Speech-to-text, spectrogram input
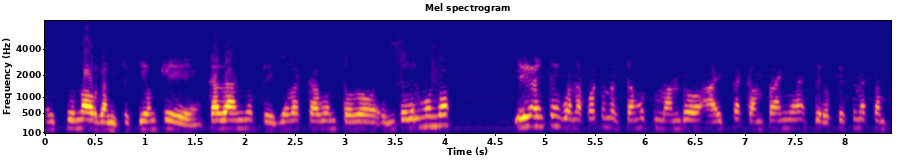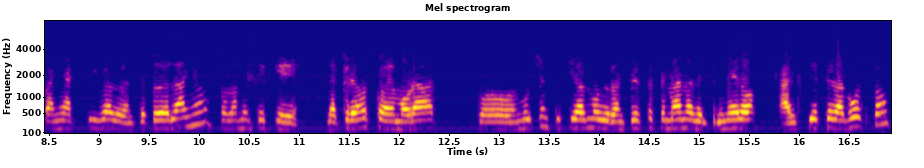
es una organización que cada año se lleva a cabo en todo en todo el mundo. Y obviamente en Guanajuato nos estamos sumando a esta campaña, pero que es una campaña activa durante todo el año, solamente que la queremos conmemorar con mucho entusiasmo durante esta semana del primero al 7 de agosto.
